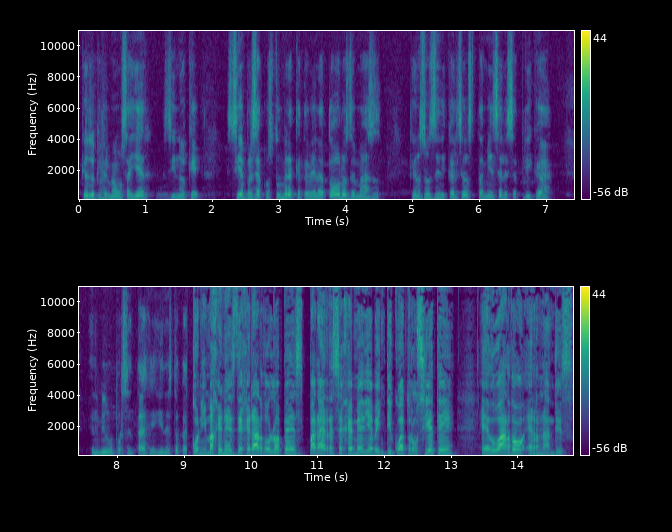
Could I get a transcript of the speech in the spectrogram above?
que es lo que firmamos ayer, sino que siempre se acostumbra que también a todos los demás que no son sindicalizados también se les aplica el mismo porcentaje. Y en esto... Con imágenes de Gerardo López para RCG Media 24-7, Eduardo Hernández.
